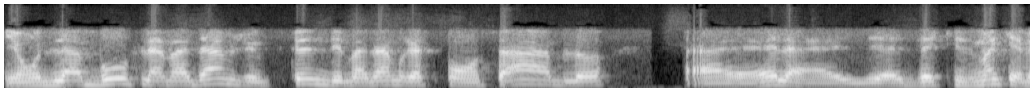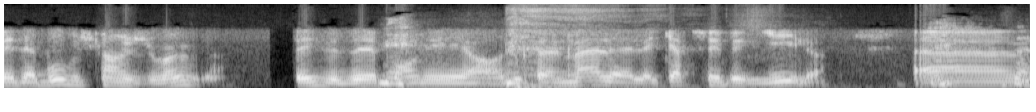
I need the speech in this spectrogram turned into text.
Ils ont de la bouffe. La madame, j'ai écouté une des madames responsables. Là, euh, elle, elle, elle disait quasiment qu'il y avait de la bouffe jusqu'en juin. Là. Tu sais, je veux dire, on est, on est seulement le, 4 février. Là. Euh,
